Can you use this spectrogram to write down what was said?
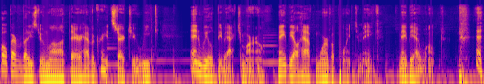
Hope everybody's doing well out there. Have a great start to your week, and we'll be back tomorrow. Maybe I'll have more of a point to make. Maybe I won't.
